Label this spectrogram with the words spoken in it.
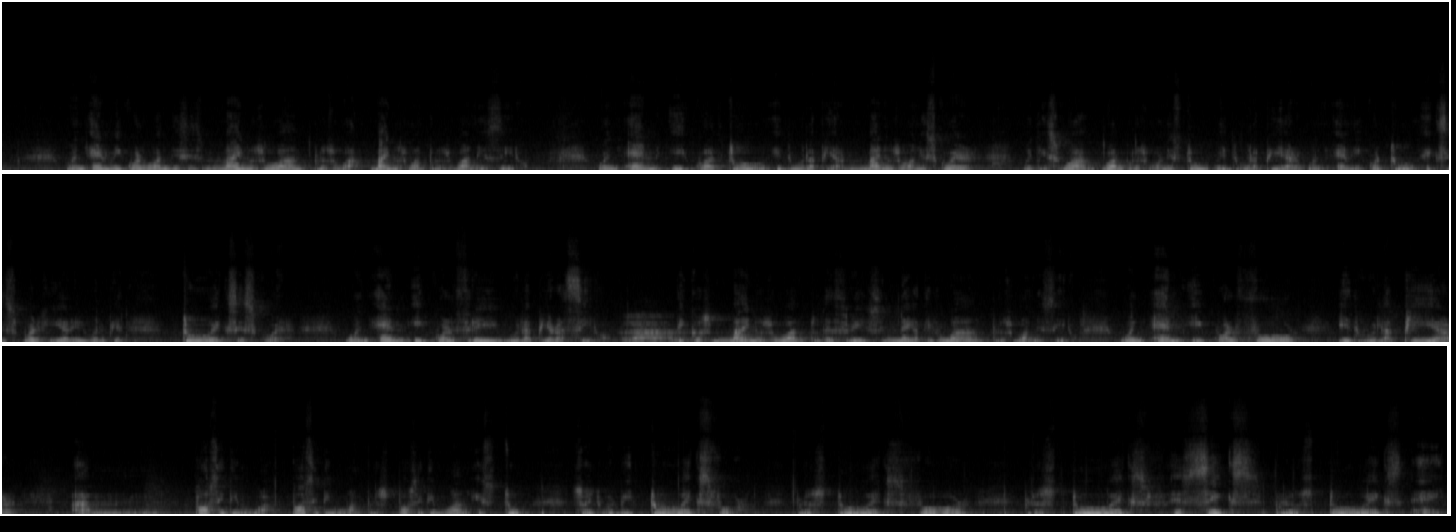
When n equal 1, this is minus 1 plus 1. Minus 1 plus 1 is 0. When n equal 2, it will appear minus 1 squared, which is 1. 1 plus 1 is 2. It will appear when n equal 2, x squared here, it will appear 2x squared. When n equal 3, will appear as 0. Because minus 1 to the 3 is negative 1, plus 1 is 0. When n equal 4, it will appear um, positive 1. Positive 1 plus positive 1 is 2. So it will be 2x4 plus 2x4 plus 2x6 plus 2x8.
